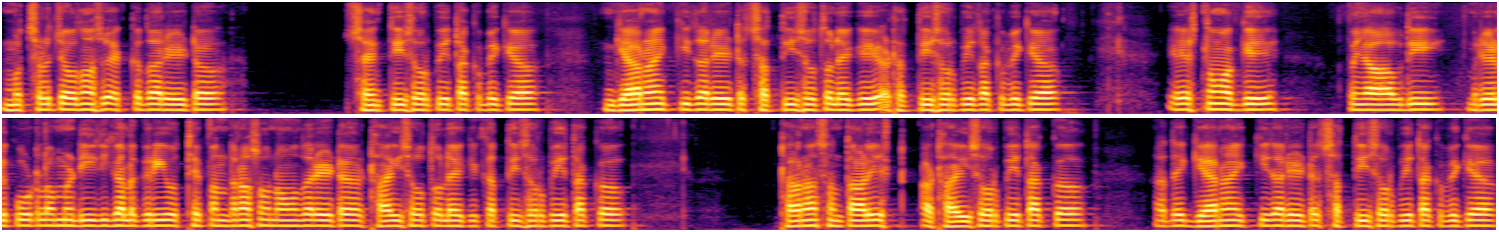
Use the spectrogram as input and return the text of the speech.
ਮੁੱਛੜ 1401 ਦਾ ਰੇਟ 3700 ਰੁਪਏ ਤੱਕ ਵਿਕਿਆ। 1121 ਦਾ ਰੇਟ 3600 ਤੋਂ ਲੈ ਕੇ 3800 ਰੁਪਏ ਤੱਕ ਵਿਕਿਆ। ਇਸ ਤੋਂ ਅੱਗੇ ਪੰਜਾਬ ਦੀ ਮਰੇਲਕੋਟਲਾ ਮੰਡੀ ਦੀ ਗੱਲ ਕਰੀ ਉੱਥੇ 1509 ਦਾ ਰੇਟ 2800 ਤੋਂ ਲੈ ਕੇ 3100 ਰੁਪਏ ਤੱਕ। 1847 2800 ਰੁਪਏ ਤੱਕ ਅਤੇ 1121 ਦਾ ਰੇਟ 3700 ਰੁਪਏ ਤੱਕ ਵਿਕਿਆ।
